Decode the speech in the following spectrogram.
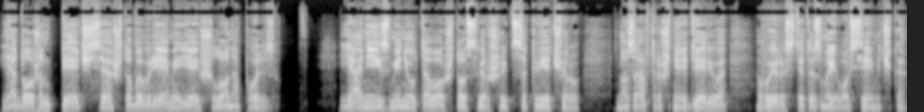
я должен печься, чтобы время ей шло на пользу. Я не изменю того, что свершится к вечеру, но завтрашнее дерево вырастет из моего семечка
